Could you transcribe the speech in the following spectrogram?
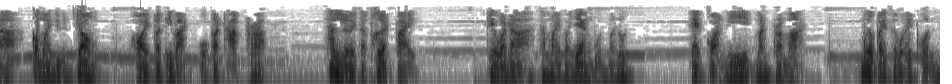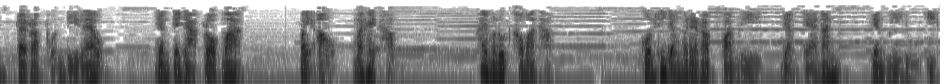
ดาก็มายืนจ้อง คอยปฏิบัติอุปถากพระ ท่านเลยแต่เพิดไป เทวดาทำไมมาแย่งบุญมนุษย์ แต่ก่อนนี้มันประมาท เมื่อไปเสวยผลได้รับผลดีแล้ว ยังจะอยากโลภมาก ไม่เอาไม่ให้ทำให้มนุษย์เขามาทำคนที่ยังไม่ได้รับความดีอย่างแกนั้นยังมีอยู่อีก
